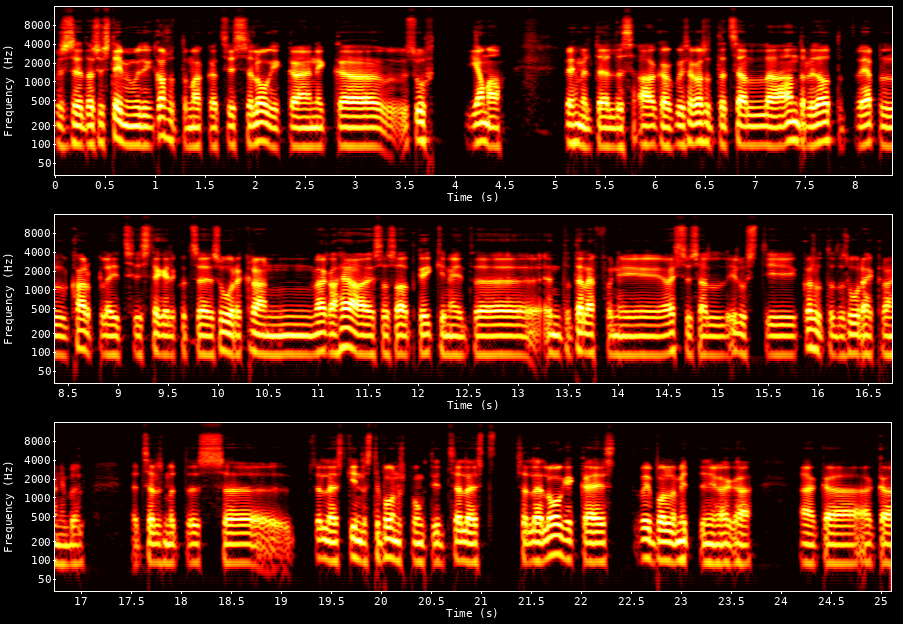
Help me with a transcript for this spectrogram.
kui sa seda süsteemi muidugi kasutama hakkad, siis see loogika on ikka suht jama, pehmelt öeldes, aga kui sa kasutad seal Android autot või Apple CarPlay'd, siis tegelikult see suur ekraan on väga hea ja sa saad kõiki neid äh, enda telefoni asju seal ilusti kasutada suure ekraani peal. et selles mõttes äh, selle eest kindlasti boonuspunktid, selle eest, selle loogika eest võib-olla mitte nii väga, aga, aga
